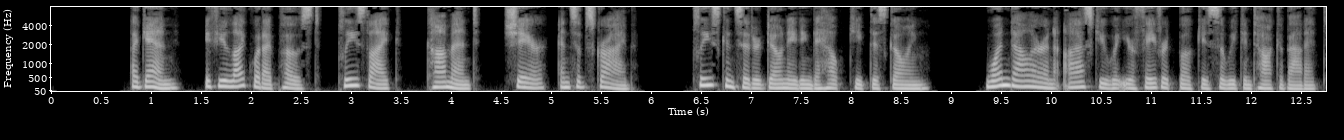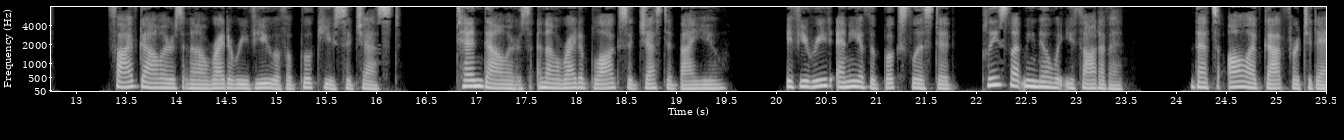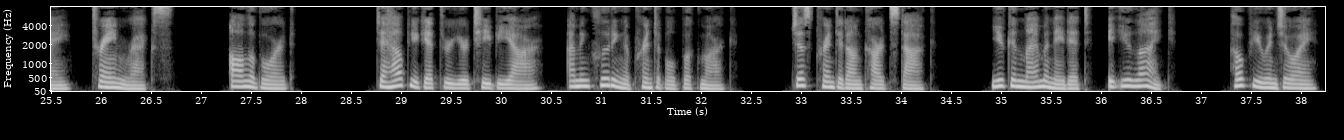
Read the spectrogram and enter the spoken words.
Again, if you like what I post, please like, comment, share, and subscribe. Please consider donating to help keep this going. $1 and I'll ask you what your favorite book is so we can talk about it. $5 and I'll write a review of a book you suggest. $10 and I'll write a blog suggested by you. If you read any of the books listed, please let me know what you thought of it. That's all I've got for today, train wrecks. All aboard. To help you get through your TBR, I'm including a printable bookmark. Just print it on cardstock. You can laminate it, if you like. Hope you enjoy.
